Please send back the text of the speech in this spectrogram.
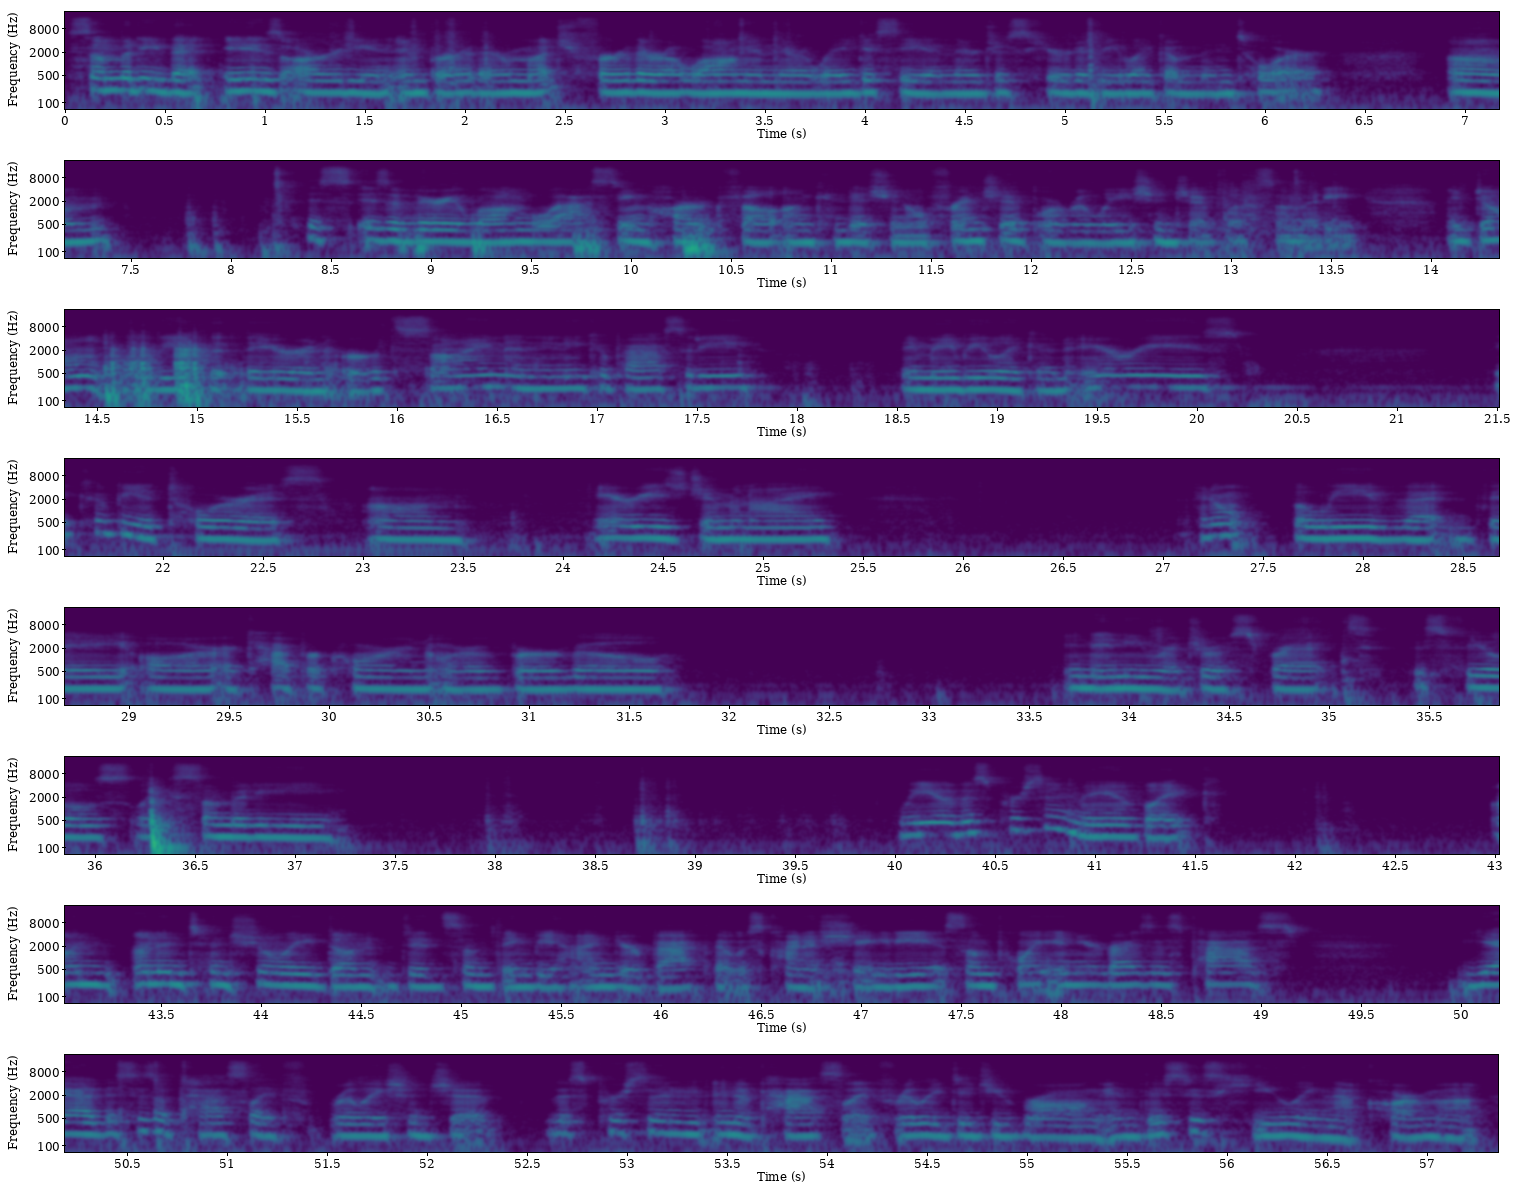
somebody that is already an emperor. They're much further along in their legacy and they're just here to be like a mentor. Um, this is a very long-lasting, heartfelt, unconditional friendship or relationship with somebody. I don't believe that they are an earth sign in any capacity. They may be like an Aries. They could be a Taurus. Um, Aries, Gemini. I don't believe that they are a Capricorn or a Virgo in any retrospect. This feels like somebody... Leo, this person may have like un unintentionally done did something behind your back that was kind of shady at some point in your guys' past. Yeah, this is a past life relationship. This person in a past life really did you wrong and this is healing that karma.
